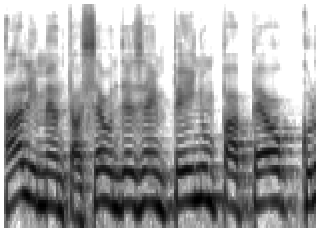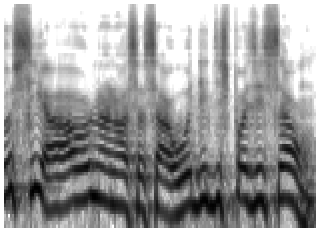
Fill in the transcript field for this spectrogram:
A alimentação desempenha um papel crucial na nossa saúde e disposição.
